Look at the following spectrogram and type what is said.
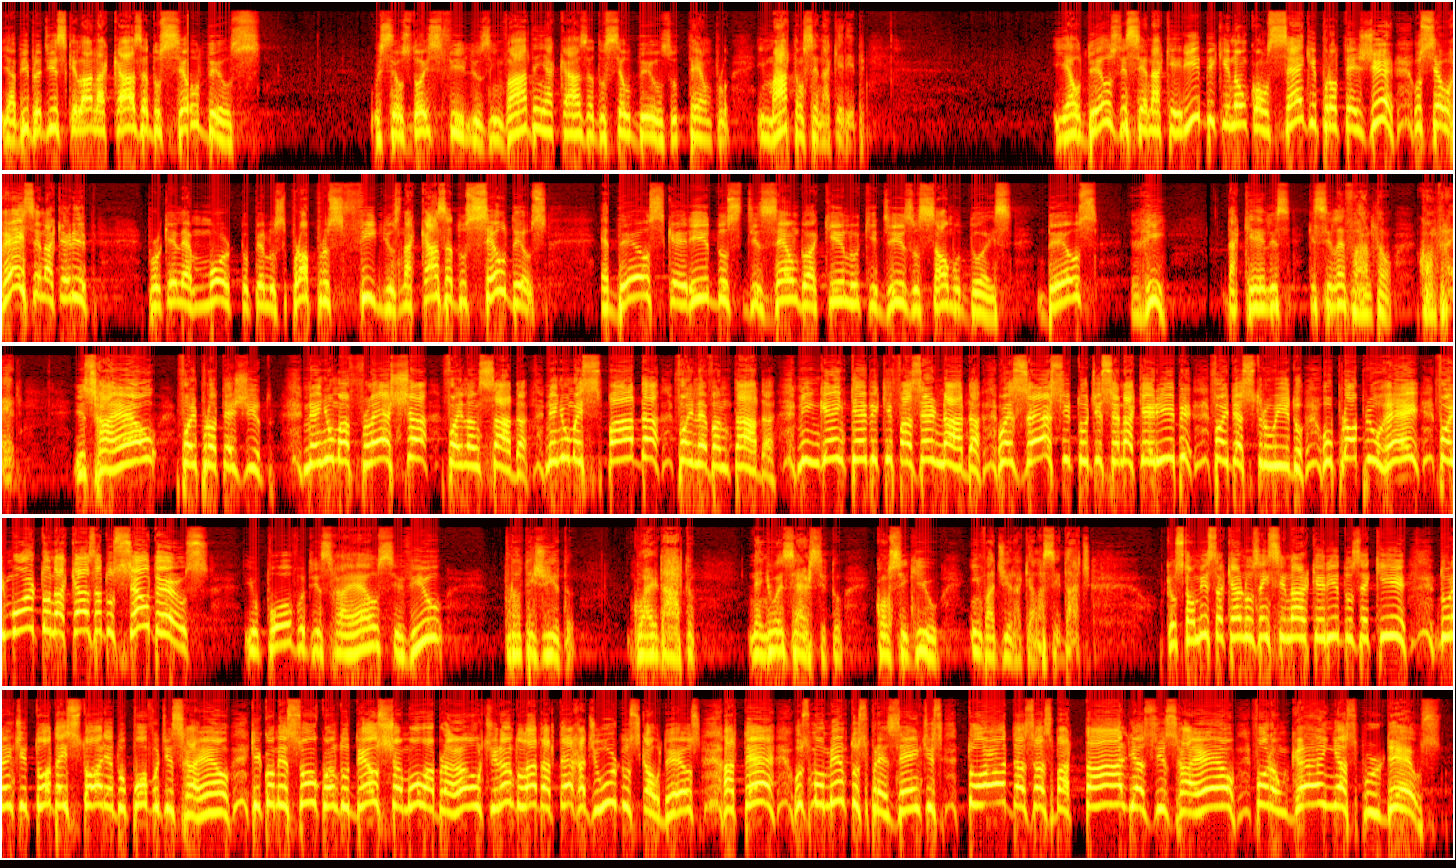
E a Bíblia diz que lá na casa do seu Deus, os seus dois filhos invadem a casa do seu Deus, o templo, e matam Senaqueribe. E é o Deus de Senaqueribe que não consegue proteger o seu rei Senaqueribe, porque ele é morto pelos próprios filhos na casa do seu Deus. É Deus, queridos, dizendo aquilo que diz o Salmo 2: Deus ri daqueles que se levantam contra ele. Israel foi protegido, nenhuma flecha foi lançada, nenhuma espada foi levantada, ninguém teve que fazer nada. O exército de Senaqueribe foi destruído, o próprio rei foi morto na casa do seu Deus, e o povo de Israel se viu protegido, guardado. Nenhum exército conseguiu invadir aquela cidade que o salmista quer nos ensinar, queridos, é que durante toda a história do povo de Israel, que começou quando Deus chamou Abraão, tirando lá da terra de Ur dos Caldeus, até os momentos presentes, todas as batalhas de Israel foram ganhas por Deus.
